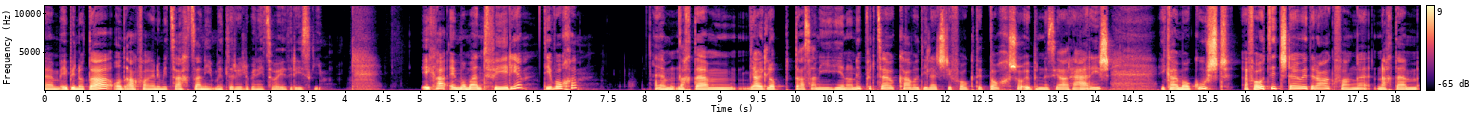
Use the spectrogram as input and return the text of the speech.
ähm, ich bin noch da und angefangen mit 16, mittlerweile bin ich 32. Ich habe im Moment Ferien, die Woche. Ähm, nachdem, ja, ich glaube, das habe ich hier noch nicht erzählt, weil die letzte Folge doch schon über ein Jahr her ist. Ich habe im August eine Vollzeitstelle wieder angefangen, nachdem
